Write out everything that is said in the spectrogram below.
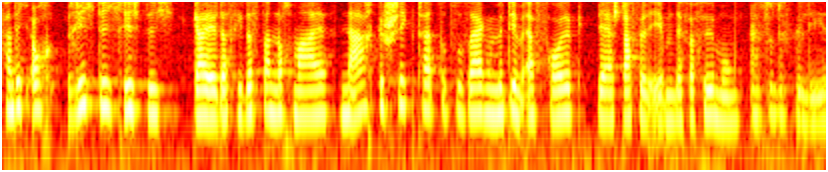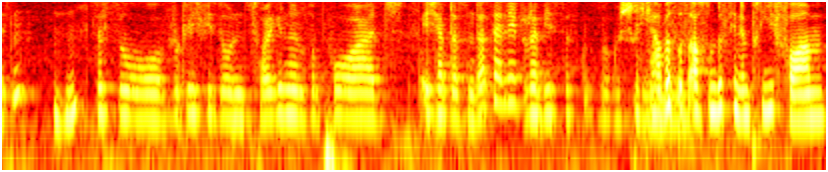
Fand ich auch richtig, richtig geil, dass sie das dann nochmal nachgeschickt hat, sozusagen mit dem Erfolg der Staffel eben, der Verfilmung. Hast du das gelesen? Mhm. Ist das so wirklich wie so ein Zeuginnenreport? Ich habe das und das erlebt oder wie ist das so geschrieben? Ich glaube, es ist auch so ein bisschen in Briefform.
